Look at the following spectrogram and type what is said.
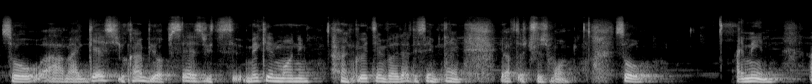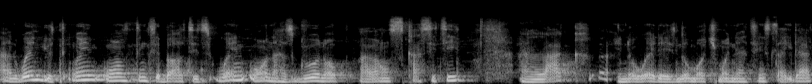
So um, I guess you can't be obsessed with making money and creating value at the same time. You have to choose one. So I mean, and when you th- when one thinks about it, when one has grown up around scarcity and lack, you know, where there is no much money and things like that,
